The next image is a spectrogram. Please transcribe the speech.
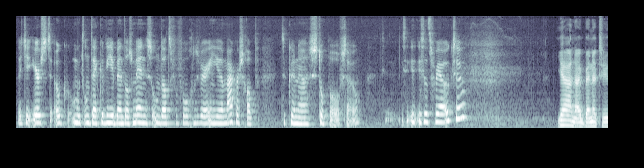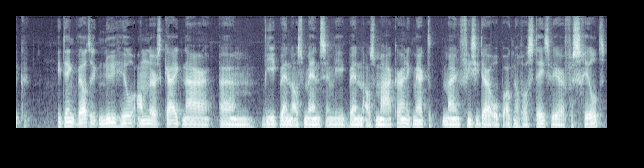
dat je eerst ook moet ontdekken wie je bent als mens, om dat vervolgens weer in je makerschap te kunnen stoppen of zo. Is dat voor jou ook zo? Ja, nou, ik ben natuurlijk. Ik denk wel dat ik nu heel anders kijk naar um, wie ik ben als mens en wie ik ben als maker. En ik merk dat mijn visie daarop ook nog wel steeds weer verschilt.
